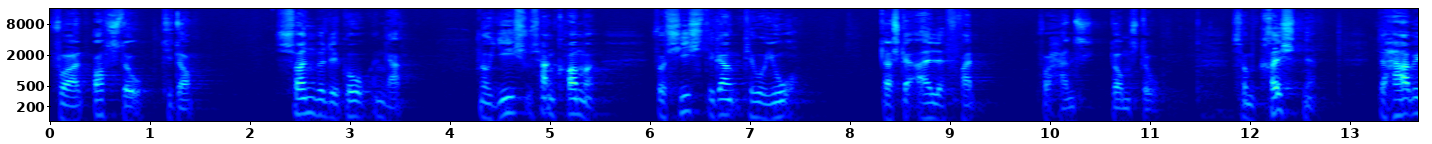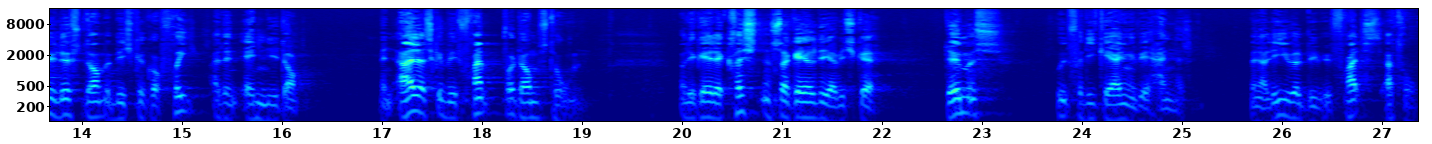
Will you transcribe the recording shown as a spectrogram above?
for at opstå til dom. Sådan vil det gå en gang. Når Jesus han kommer for sidste gang til vores jord, der skal alle frem for hans domstol. Som kristne, der har vi løftet om, at vi skal gå fri af den endelige dom. Men alle skal vi frem for domstolen. Når det gælder kristne, så gælder det, at vi skal dømmes ud fra de gerninger, vi har handlet. Men alligevel bliver vi frelst af tro.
